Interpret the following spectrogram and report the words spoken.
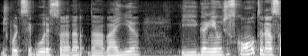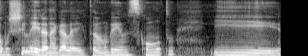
de Porto Seguro, a história da, da Bahia. E ganhei um desconto, né? Eu sou mochileira, né, galera? Então ganhei um desconto. E,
